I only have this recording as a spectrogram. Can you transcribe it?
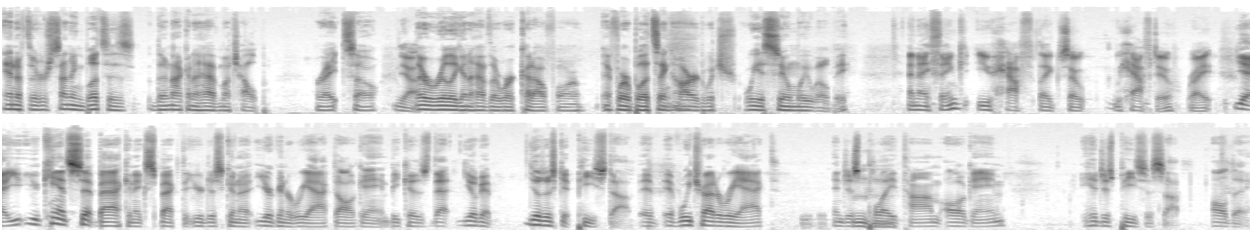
And if they're sending blitzes, they're not going to have much help, right? So Yeah. they're really going to have their work cut out for them if we're blitzing hard, which we assume we will be. And I think you have like so we have to right. Yeah, you, you can't sit back and expect that you're just gonna you're gonna react all game because that you'll get you'll just get pieced up. If if we try to react and just play Tom all game, he'll just piece us up all day.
